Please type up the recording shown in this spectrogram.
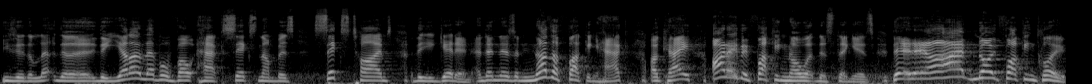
you do the the the yellow level volt hack six numbers six times. Then you get in. And then there's another fucking hack. Okay, I don't even fucking know what this thing is. I have no fucking clue.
